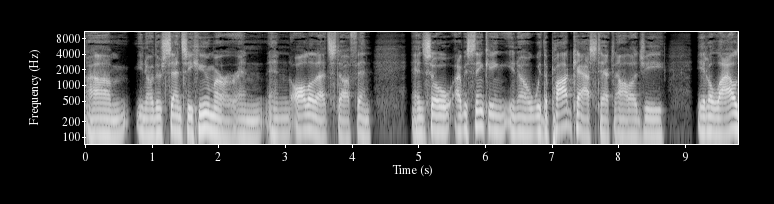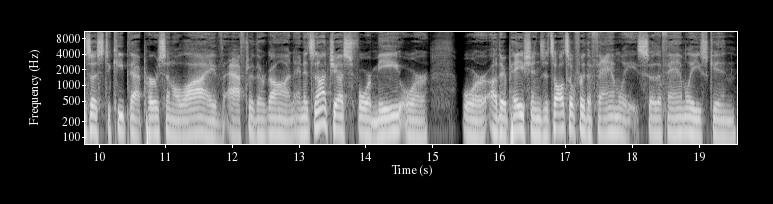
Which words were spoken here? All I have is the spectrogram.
um, you know their sense of humor and and all of that stuff. And and so I was thinking, you know, with the podcast technology, it allows us to keep that person alive after they're gone. And it's not just for me or or other patients, it's also for the families. So the families can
